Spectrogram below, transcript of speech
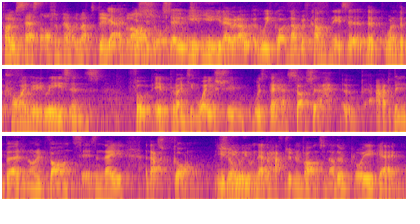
process that often people have to do. if people are s- short. So you, you, you know, and I, we've got a number of companies that the, one of the primary reasons for implementing WageStream was they had such a, a admin burden on advances, and they that's gone. You, Sure. you, you'll never have to advance another employee again.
